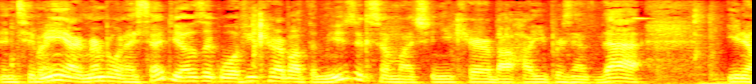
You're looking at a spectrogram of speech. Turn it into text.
and to me, I remember when I said to you, I was like, well, if you care about the music so much and you care about how you present that, you know,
